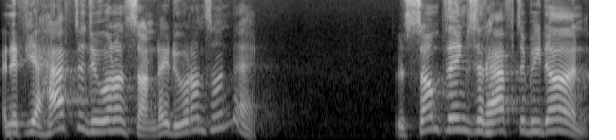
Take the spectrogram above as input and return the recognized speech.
And if you have to do it on Sunday, do it on Sunday. There's some things that have to be done.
